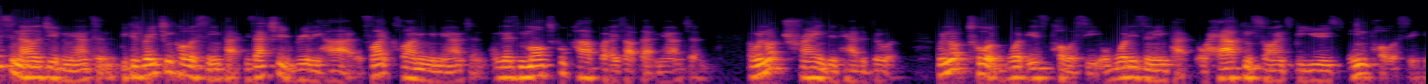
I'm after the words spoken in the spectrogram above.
this analogy of a mountain because reaching policy impact is actually really hard. It's like climbing a mountain, and there's multiple pathways up that mountain, and we're not trained in how to do it. We're not taught what is policy or what is an impact or how can science be used in policy.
